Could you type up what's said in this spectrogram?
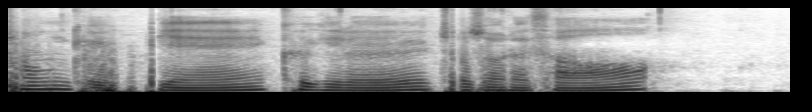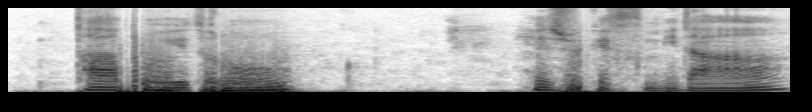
총 교육비의 크기를 조절해서 다 보이도록 해주겠습니다.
